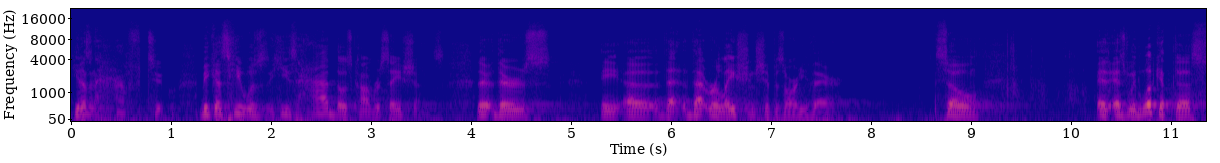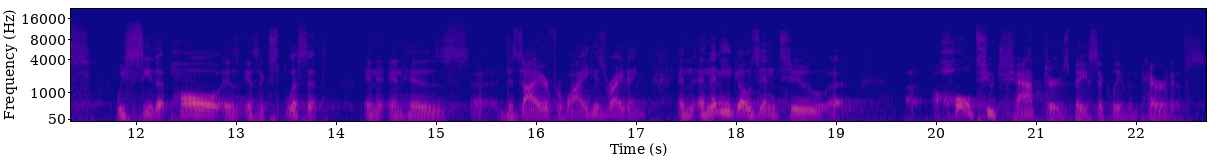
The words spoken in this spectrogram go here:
He doesn't have to because he was, he's had those conversations. There, there's a, uh, that, that relationship is already there. So as we look at this, we see that Paul is, is explicit in, in his uh, desire for why he's writing. And, and then he goes into uh, a whole two chapters, basically, of imperatives.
